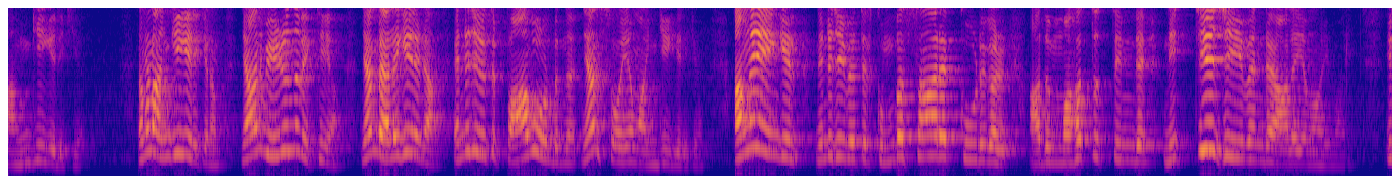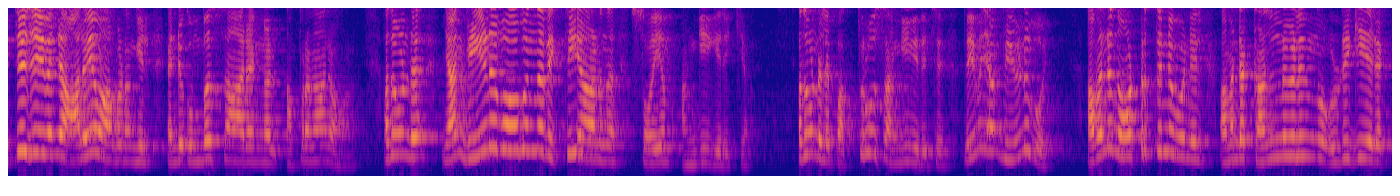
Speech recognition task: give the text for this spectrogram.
അംഗീകരിക്കുക. നമ്മൾ അംഗീകരിക്കണം. ഞാൻ വീഴുന്ന വ്യക്തിയാണ് ഞാൻ ബലഹീനനാ. എന്റെ ജീവിതത്തിൽ പാപമുണ്ടെന്ന് ഞാൻ സ്വയം അംഗീകരിക്കണം. അങ്ങനെയെങ്കിൽ നിന്റെ ജീവിതത്തിൽ കുംഭസാരക്കൂടുകൾ അത് മഹത്വത്തിന്റെ നിത്യജീവന്റെ ആലയമായി മാറും. നിത്യജീവന്റെ ആലയമാകണമെങ്കിൽ എന്റെ കുംഭസാരങ്ങൾ അപ്രകാരമാണ്. അതുകൊണ്ട് ഞാൻ വീണു പോകുന്ന വ്യക്തിയാണെന്ന് സ്വയം അംഗീകരിക്കണം. അതുകൊണ്ടല്ലേ പത്രൂസ് അംഗീകരിച്ച് ദൈവം ഞാൻ വീണുപോയി. അവന്റെ നോട്ടത്തിന് മുന്നിൽ അവന്റെ കണ്ണുകളിൽ നിന്ന് ഒഴുകിയ രക്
